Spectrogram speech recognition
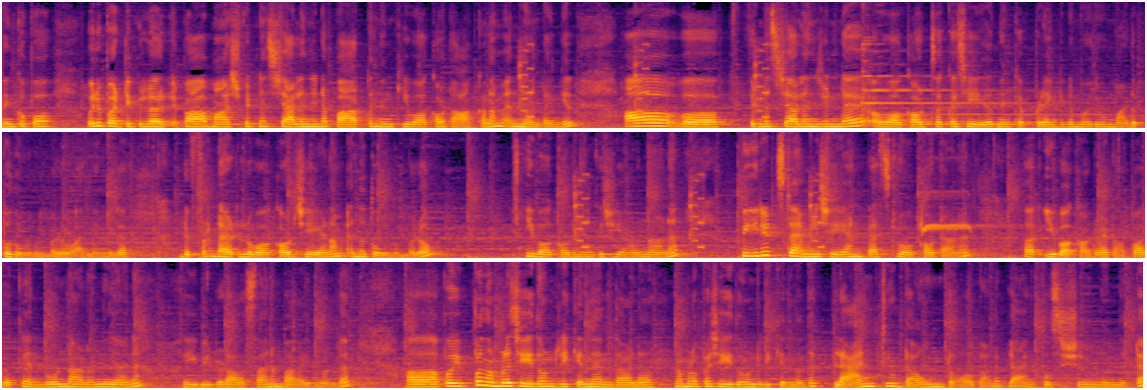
നിങ്ങൾക്കിപ്പോൾ ഒരു പെർട്ടിക്കുലർ ഇപ്പോൾ ആ മാർച്ച് ഫിറ്റ്നസ് ചാലഞ്ചിന്റെ പാർട്ട് നിങ്ങൾക്ക് ഈ വർക്കൗട്ട് ആക്കണം എന്നുണ്ടെങ്കിൽ ആ ഫിറ്റ്നസ് ചാലഞ്ചിന്റെ വർക്കൗട്ട്സ് ഒക്കെ ചെയ്ത് നിങ്ങൾക്ക് എപ്പോഴെങ്കിലും ഒരു മടുപ്പ് തോന്നുമ്പോഴോ അല്ലെങ്കിൽ ഡിഫറെന്റ് ആയിട്ടുള്ള വർക്കൗട്ട് ചെയ്യണം എന്ന് തോന്നുമ്പോഴോ ഈ വർക്കൗട്ട് നിങ്ങൾക്ക് ചെയ്യാവുന്നതാണ്. പീരീഡ്സ് ടൈമിൽ ചെയ്യാൻ ബെസ്റ്റ് വർക്കൗട്ടാണ് ഈ വർക്കൗട്ട് കേട്ടോ. അപ്പോൾ അതൊക്കെ എന്തുകൊണ്ടാണെന്ന് ഞാൻ ഈ വീഡിയോയുടെ അവസാനം പറയുന്നുണ്ട്. അപ്പോൾ ഇപ്പോൾ നമ്മൾ ചെയ്തുകൊണ്ടിരിക്കുന്നത് എന്താണ്? നമ്മളിപ്പോൾ ചെയ്തുകൊണ്ടിരിക്കുന്നത് പ്ലാങ്ക് ടു ഡൗൺ ഡോഗാണ് പ്ലാങ്ക് പൊസിഷനിൽ നിന്നിട്ട്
